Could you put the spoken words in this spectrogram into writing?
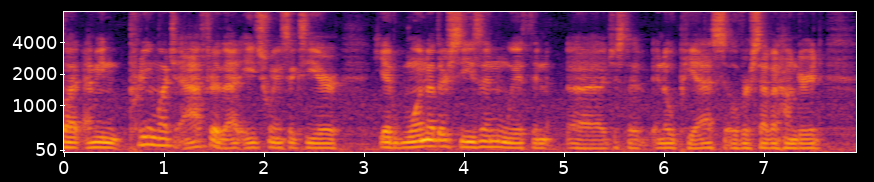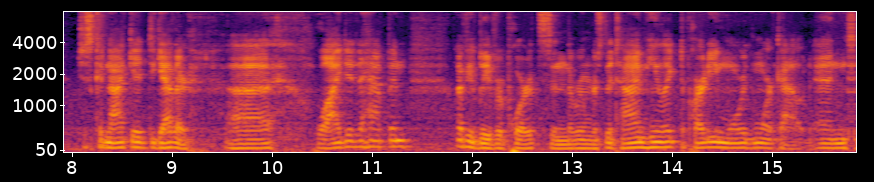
But I mean, pretty much after that age 26 year, he had one other season with an uh, just a, an OPS over 700. Just could not get together. Uh, why did it happen? If you believe reports and the rumors of the time, he liked to party more than work out. And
